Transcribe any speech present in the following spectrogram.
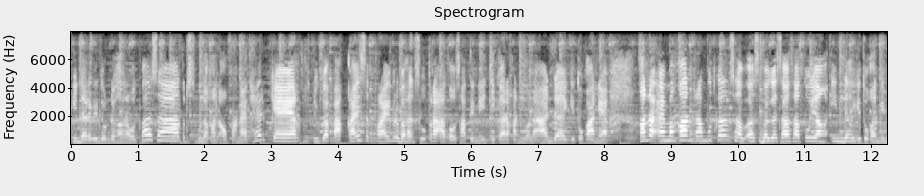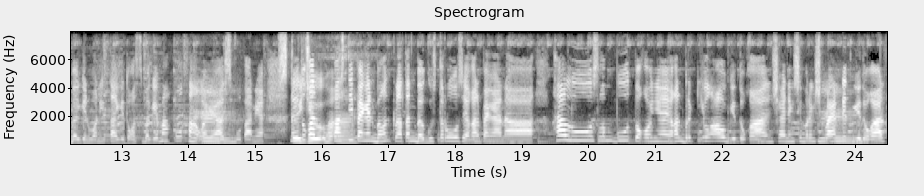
hindari tidur dengan rambut basah, terus gunakan overnight hair care, terus juga pakai spray berbahan sutra atau satin nih jika rekan buana ada gitu kan ya. Karena emang kan rambut kan eh, sebagai salah satu yang indah gitu kan di bagian wanita gitu kan sebagai mahkota lah ya sebutannya. Nah setuju itu kan heeh. pasti pengen banget kelihatan bagus terus ya kan pengen eh, halus, lembut pokoknya ya kan berkilau gitu kan, shining shimmering splendid Mm-mm. gitu kan.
